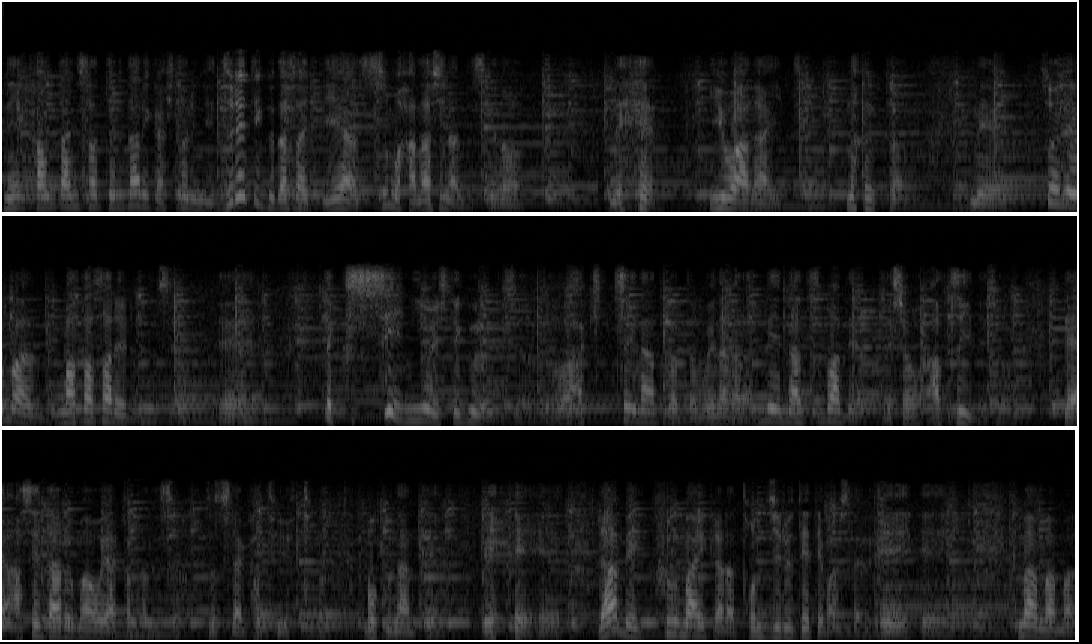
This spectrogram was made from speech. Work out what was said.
ね、カウンターに座ってる誰か一人にずれてくださいって言えば済む話なんですけど、ね、言わないって。なんか、ね、それでまあ、待たされるんですよ。えー、で、くっせえ匂いしてくるんですよ。うわきついなとかって思いながら。で、夏場ででしょ？暑いでしょ？で、汗だるま親方ですよ。どちらかというと。僕なんて。えー、ラーメン食う前から豚汁出てましたよ。えー、まあまあまあ、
